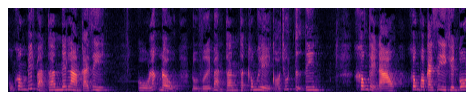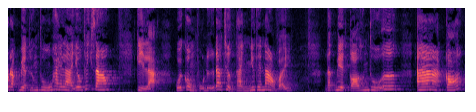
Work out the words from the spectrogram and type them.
cũng không biết bản thân nên làm cái gì. Cô lắc đầu, đối với bản thân thật không hề có chút tự tin. Không thể nào, không có cái gì khiến cô đặc biệt hứng thú hay là yêu thích sao? Kỳ lạ, cuối cùng phụ nữ đã trưởng thành như thế nào vậy? Đặc biệt có hứng thú ư? À, có,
